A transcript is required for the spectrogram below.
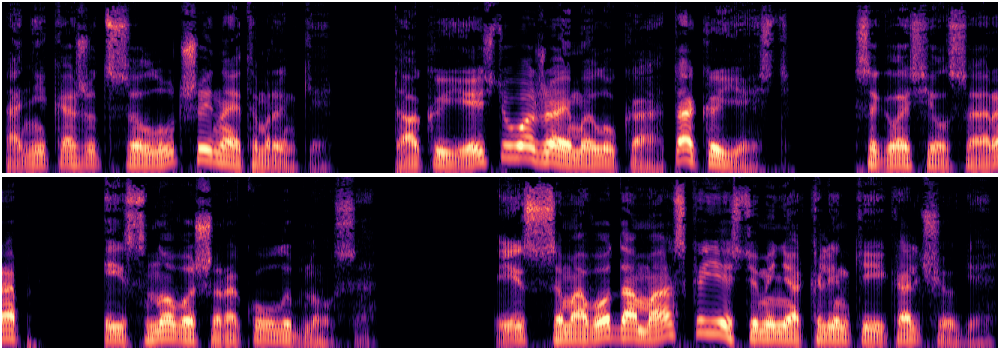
Они кажутся лучшие на этом рынке. Так и есть, уважаемый Лука, так и есть, согласился араб, и снова широко улыбнулся. «Из самого Дамаска есть у меня клинки и кольчуги.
